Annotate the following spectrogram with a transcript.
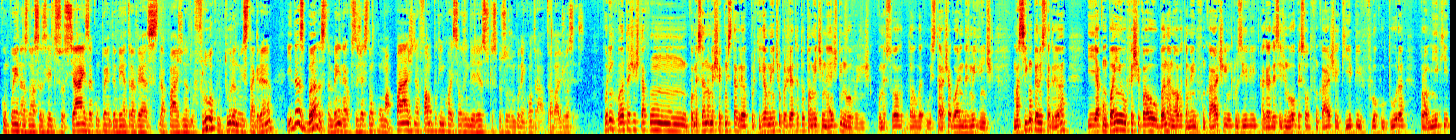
Acompanhem nas nossas redes sociais. Acompanhem também através da página do Flua Cultura no Instagram. E das bandas também, né? Vocês já estão com uma página. Fala um pouquinho quais são os endereços que as pessoas vão poder encontrar o trabalho de vocês. Por enquanto a gente está com, começando a mexer com o Instagram, porque realmente o projeto é totalmente inédito e novo. A gente começou a dar o, start agora em 2020. Mas sigam pelo Instagram e acompanhem o festival Banda Nova também do Funcarte. Inclusive, agradecer de novo o pessoal do Funcarte, a equipe, Fluocultura, Promic,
